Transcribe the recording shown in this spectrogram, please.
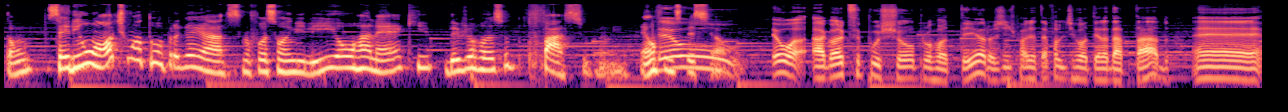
Então seria um ótimo ator pra ganhar, se não fosse o Ang Lee ou o Hanek, David Russell, fácil pra mim. É um filme especial. Eu, agora que você puxou pro roteiro, a gente pode até falar de roteiro adaptado. É,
